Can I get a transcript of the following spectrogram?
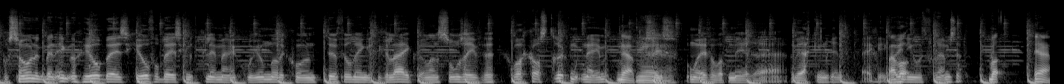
persoonlijk ben ik nog heel bezig, heel veel bezig met klimmen en groeien. Omdat ik gewoon te veel dingen tegelijk wil en soms even wat gas terug moet nemen. Ja, precies. Om even wat meer eh, werking erin te krijgen. Ik Maar weet wat- niet hoe het voor hem zit. Ja.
